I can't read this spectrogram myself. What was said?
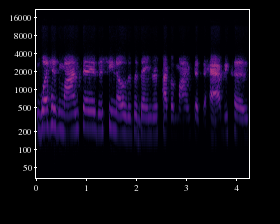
what his mindset is, and she knows it's a dangerous type of mindset to have because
